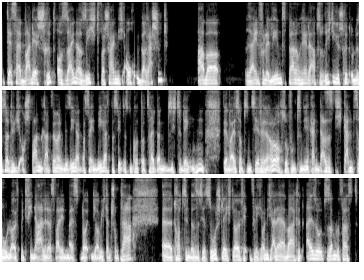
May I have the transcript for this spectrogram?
deshalb war der Schritt aus seiner Sicht wahrscheinlich auch überraschend, aber rein von der Lebensplanung her der absolut richtige Schritt und ist natürlich auch spannend, gerade wenn man gesehen hat, was da in Vegas passiert ist in kurzer Zeit, dann sich zu denken, hm, wer weiß, ob es in Seattle dann auch noch so funktionieren kann, dass es nicht ganz so läuft mit Finale, das war den meisten Leuten, glaube ich, dann schon klar. Äh, trotzdem, dass es jetzt so schlecht läuft, hätten vielleicht auch nicht alle erwartet. Also zusammengefasst,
